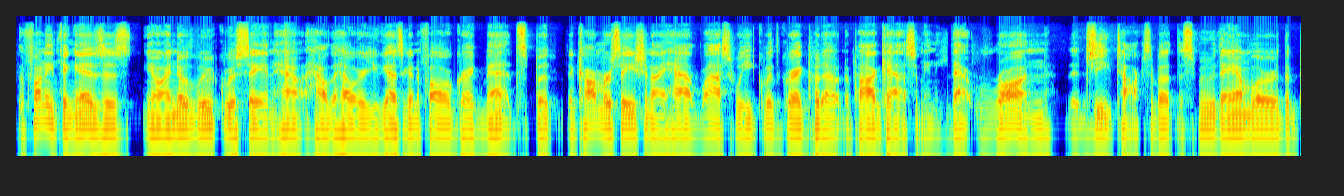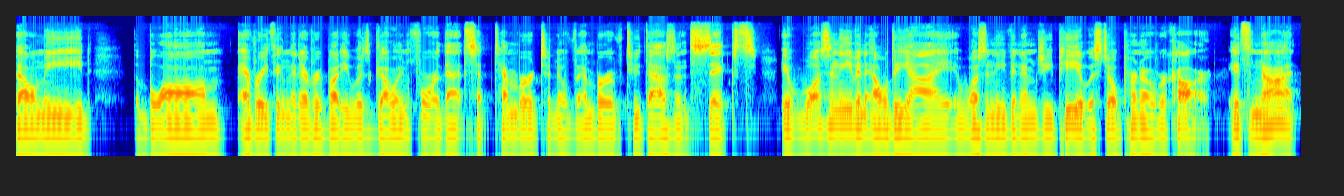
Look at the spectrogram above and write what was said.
The funny thing is, is you know, I know Luke was saying how how the hell are you guys going to follow Greg Metze? But the conversation I had last week with Greg put out in a podcast. I mean, that run that Zeke talks about, the Smooth Ambler, the Belle Meade, the Blaum, everything that everybody was going for that September to November of 2006. It wasn't even LDI. It wasn't even MGP. It was still Pernod Ricard. It's not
